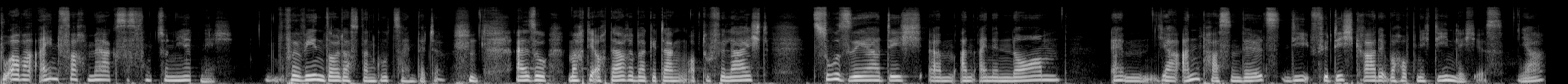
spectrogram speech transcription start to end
du aber einfach merkst, es funktioniert nicht. Für wen soll das dann gut sein, bitte? Also mach dir auch darüber Gedanken, ob du vielleicht zu sehr dich ähm, an eine Norm ähm, ja anpassen willst, die für dich gerade überhaupt nicht dienlich ist. Ja,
